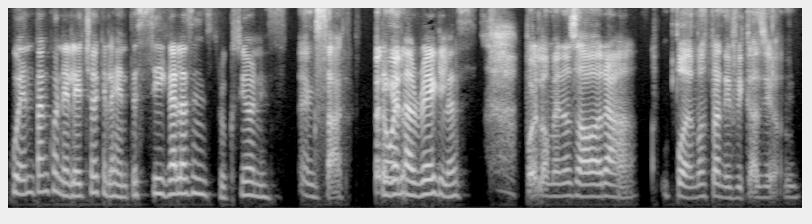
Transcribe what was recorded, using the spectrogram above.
cuentan con el hecho de que la gente siga las instrucciones, exacto. Pero siga bueno, las reglas. por lo menos ahora podemos planificación,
